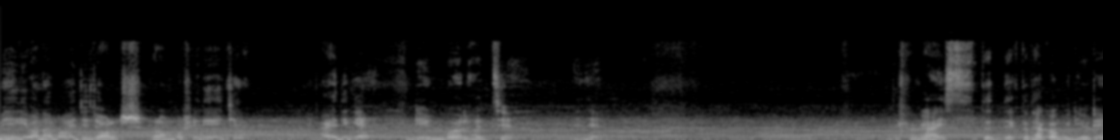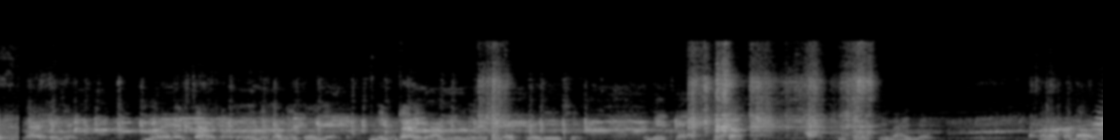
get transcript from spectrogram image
ম্যাগি বানাবো, এই যে জল গরম বসিয়ে দিয়েছি। আর এদিকে ডিম বয়েল হচ্ছে। দেখো গাইস তো দেখতে থাকো ভিডিওটি। এই আমি দেখো। যে। একটা দারুণ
